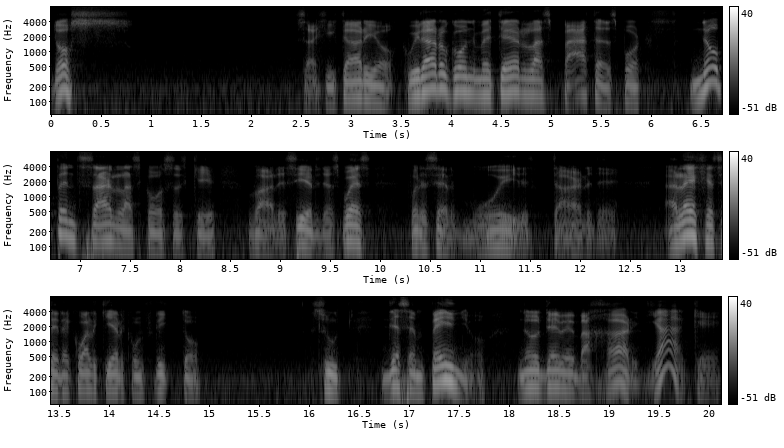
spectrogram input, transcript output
2. Sagitario, cuidado con meter las patas por no pensar las cosas que va a decir después. Puede ser muy tarde. Aléjese de cualquier conflicto. Su desempeño no debe bajar ya que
